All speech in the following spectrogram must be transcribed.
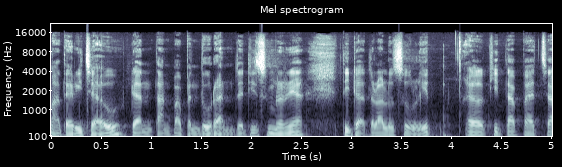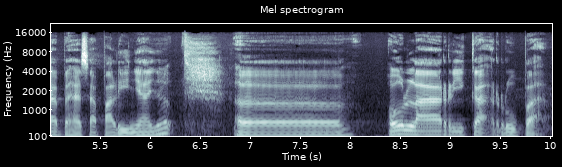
materi jauh dan tanpa benturan. Jadi sebenarnya tidak terlalu sulit. E, kita baca bahasa palinya yuk. E, olarika rupa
